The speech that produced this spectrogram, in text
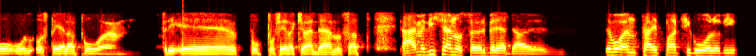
och, och, och spelar på, fre, eh, på, på fredag kväll där. Så att, nej, men vi känner oss förberedda. Det var en tight match igår och vi,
